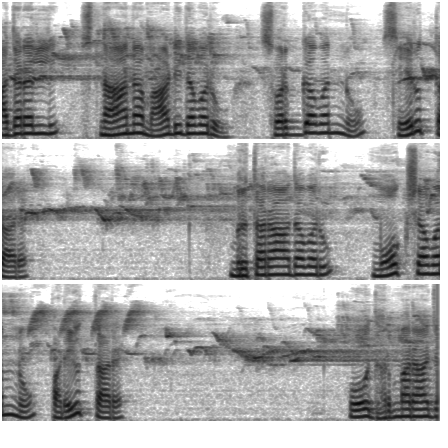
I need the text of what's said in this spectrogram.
ಅದರಲ್ಲಿ ಸ್ನಾನ ಮಾಡಿದವರು ಸ್ವರ್ಗವನ್ನು ಸೇರುತ್ತಾರೆ. ಮೃತರಾದವರು ಮೋಕ್ಷವನ್ನು ಪಡೆಯುತ್ತಾರೆ. ಓ ಧರ್ಮರಾಜ,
